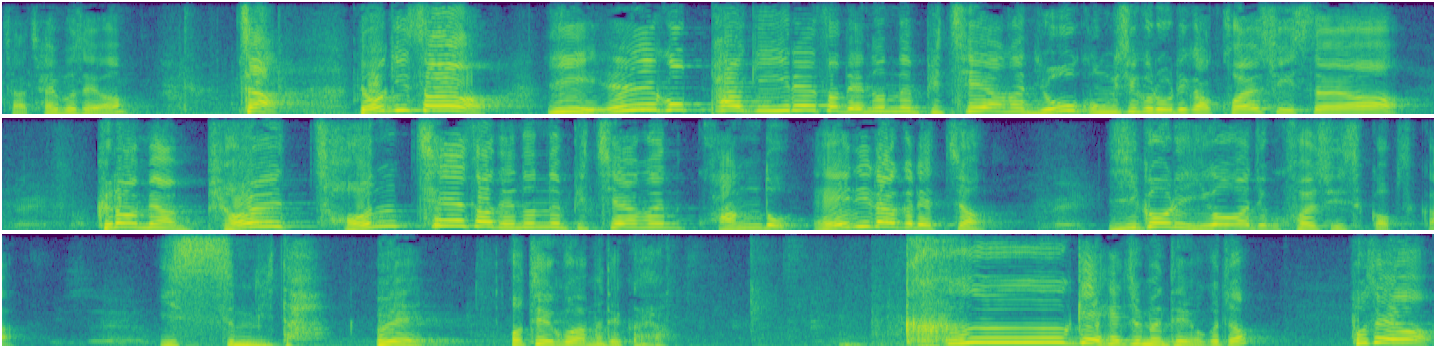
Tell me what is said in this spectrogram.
자, 잘 보세요. 자, 여기서 이1 곱하기 1에서 내놓는 빛의 양은 요 공식으로 우리가 구할 수 있어요. 네. 그러면 별 전체에서 내놓는 빛의 양은 광도 L이라 그랬죠? 네. 이거를 이거 가지고 구할 수 있을까 없을까? 있어요. 있습니다. 왜? 어떻게 구하면 될까요? 크게 해주면 돼요. 그죠? 보세요.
